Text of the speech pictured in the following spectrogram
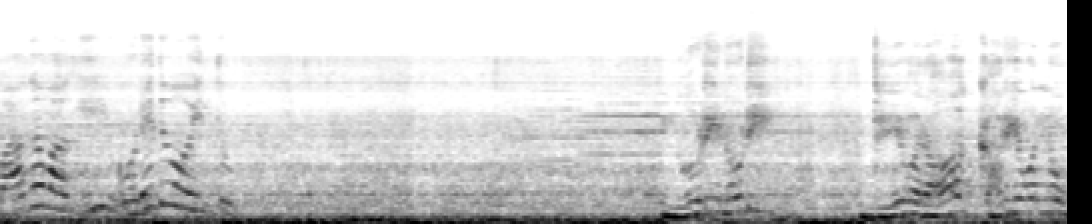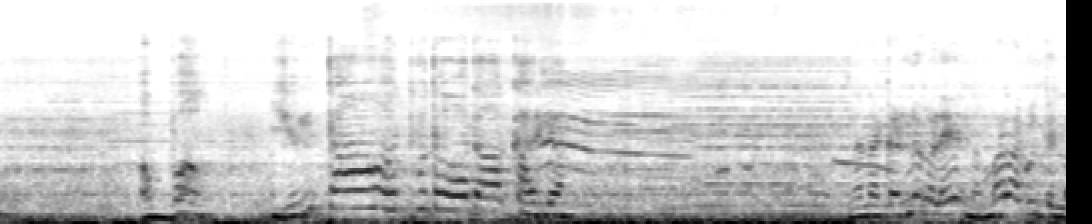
ಭಾಗವಾಗಿ ಒಡೆದು ಹೋಯಿತು. ನೋಡಿ ನೋಡಿ ದೇವರ ಕಾರ್ಯವನ್ನು. ಅಬ್ಬ ಎಂಥ ಅದ್ಭುತವಾದ ಕಾರ್ಯ. ನನ್ನ ಕಣ್ಣುಗಳೇ ನಂಬಲಾಗುತ್ತಿಲ್ಲ.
